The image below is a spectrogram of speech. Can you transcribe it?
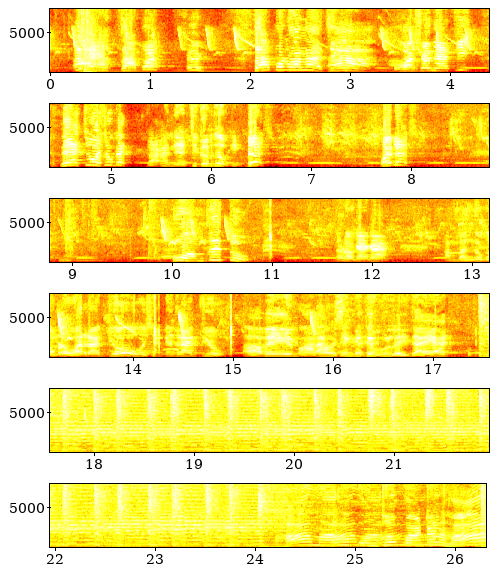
ઝાપટ ઝાપટ વાના છે હા. ઓશો નેચી? નેચી ઓશો કે? કાકા નેચી કર દો કે. બેસ. બેસ. હું સમજી તું. ચડો કાકા આમ બંદૂક હમણાં વાર રાખજો હો, રાખજો. હવે એ મારા વસંગતે હું લઈ જાય હેઠ હા મારું પોંથો પાટણ હા.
